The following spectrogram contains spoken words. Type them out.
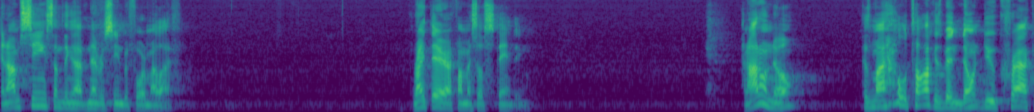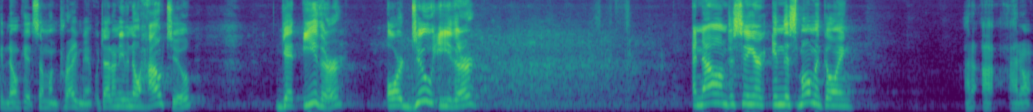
And I'm seeing something that I've never seen before in my life. Right there, I find myself standing. And I don't know because my whole talk has been don't do crack and don't get someone pregnant, which I don't even know how to get either or do either. and now I'm just sitting here in this moment going, I don't, I, I don't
